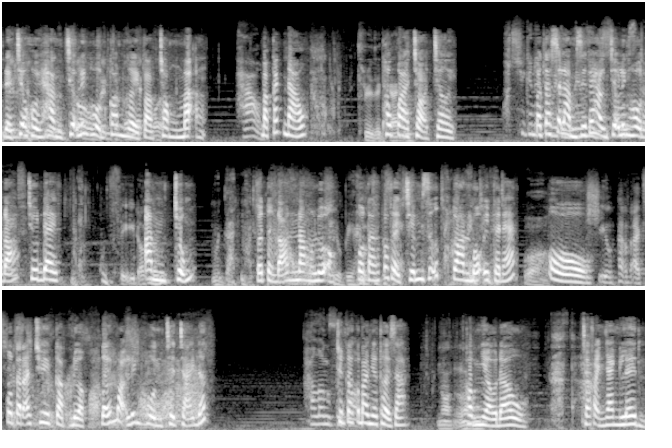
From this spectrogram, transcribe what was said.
để triệu hồi hàng triệu linh hồn con người vào trong mạng. Bằng cách nào? Thông qua trò chơi. Bà ta sẽ làm gì với hàng triệu linh hồn đó, chú Dave? Ăn chúng. Với từng đó năng lượng, cô ta có thể chiếm giữ toàn bộ Internet. Ồ, cô ta đã truy cập được tới mọi linh hồn trên trái đất. Chúng ta có bao nhiêu thời gian? Không nhiều đâu. Chắc phải nhanh lên.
